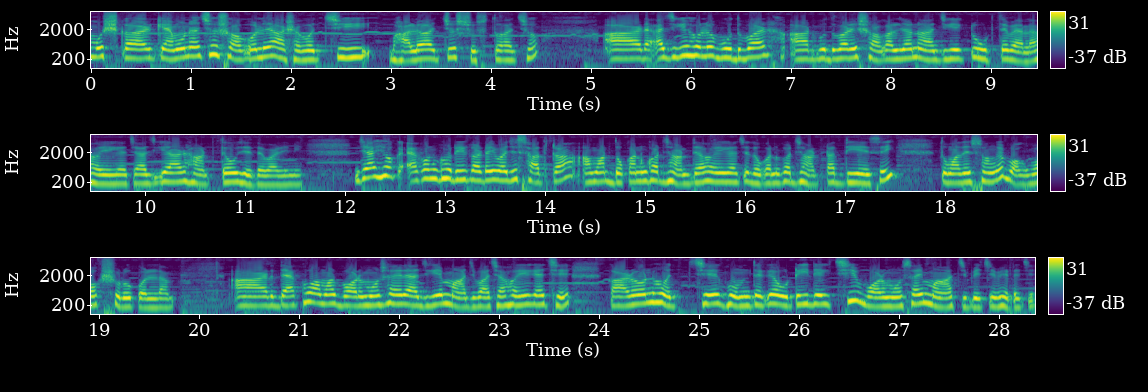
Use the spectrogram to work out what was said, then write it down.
নমস্কার, কেমন আছো সকলে? আশা করছি ভালো আছো, সুস্থ আছো। আর আজকে হলো বুধবার, আর বুধবারের সকাল যেন আজকে একটু উঠতে বেলা হয়ে গেছে, আজকে আর হাঁটতেও যেতে পারিনি। যাই হোক, এখন ঘড়ির কাটাই বাজে সাতটা, আমার দোকান ঘর ঝাঁট দেওয়া হয়ে গেছে দোকান ঘর ঝাঁটটা দিয়ে এসেই তোমাদের সঙ্গে বকবক শুরু করলাম। আর দেখো আমার বড়মশাইয়ের আজকে মাছ বাছা হয়ে গেছে। কারণ হচ্ছে ঘুম থেকে উঠেই দেখছি বড়মশাই মাছ বেছে ফেলেছে।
